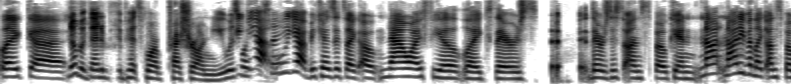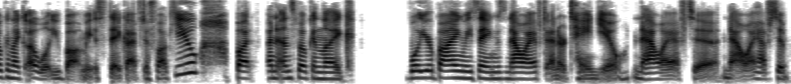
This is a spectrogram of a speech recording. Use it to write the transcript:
like uh, No, but then it, it puts more pressure on you. Is what yeah, well, yeah, because it's like, oh, now I feel like there's there's this unspoken, not not even like unspoken, like, oh, well, you bought me a steak, I have to fuck you, but an unspoken like, well, you're buying me things, now I have to entertain you, now I have to now I have to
